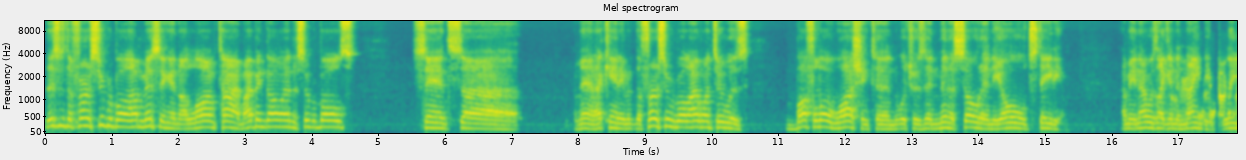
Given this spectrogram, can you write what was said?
this is the first Super Bowl I'm missing in a long time. I've been going to Super Bowls since uh, man, I can't even. The first Super Bowl I went to was Buffalo, Washington, which was in Minnesota in the old stadium. I mean, that was like in the nineties, late.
